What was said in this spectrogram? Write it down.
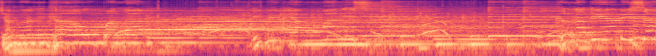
Jangan kau pandang bibir yang manis Karena dia bisa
